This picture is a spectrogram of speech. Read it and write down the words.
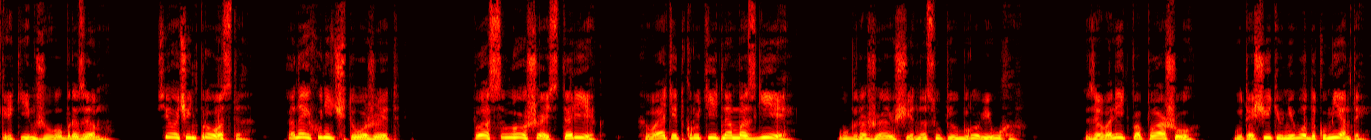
Каким же образом? Все очень просто. Она их уничтожит. Послушай, старик, хватит крутить нам мозги. Угрожающе насупил брови Ухов. Завалить папашу, утащить у него документы,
